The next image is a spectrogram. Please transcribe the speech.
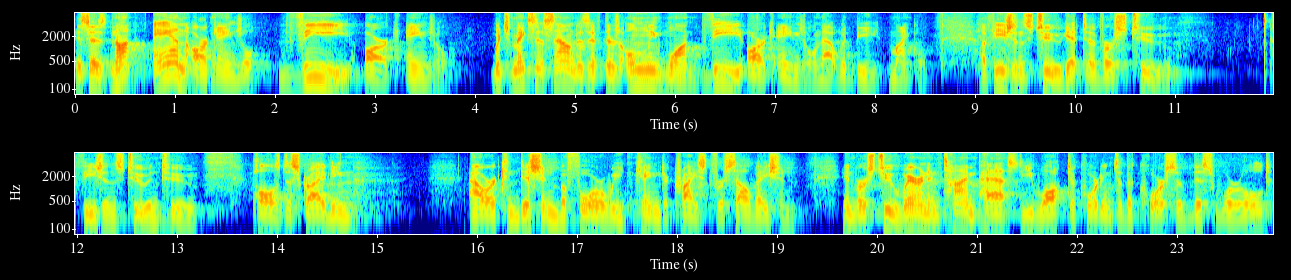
It says, not an archangel, the archangel, which makes it sound as if there's only one, the archangel, and that would be Michael. Ephesians 2, get to verse 2. Ephesians 2 and 2. Paul's describing our condition before we came to Christ for salvation. In verse 2, wherein in time past ye walked according to the course of this world,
